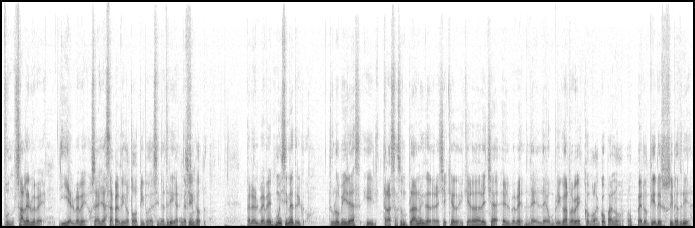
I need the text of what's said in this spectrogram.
pum, sale el bebé. Y el bebé, o sea, ya se ha perdido todo tipo de simetría en el Sí. cigoto. Pero el bebé es muy simétrico. Tú lo miras y trazas un plano y de derecha a izquierda, de izquierda a derecha, el bebé de, de ombligo al revés, como la copa, no, ¿no? pero tiene su simetría.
